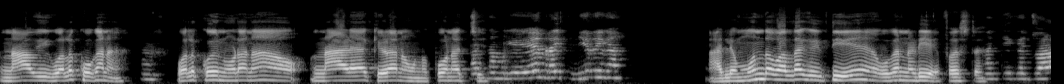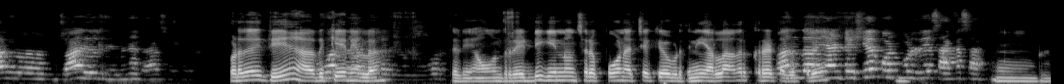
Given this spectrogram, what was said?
ನಾವ್ ಈಗ ಹೊಲಕ್ ಹೋಗೋಣ. ಹೊಲಕ್ ಹೋಗಿ ನೋಡೋಣ. ನಾಳೆ ಕೇಳೋಣ ಅವನು ಫೋನ್ ಹಚ್ಚಿ. ಅಲ್ಲಿ ಮುಂದ ಹೊಲ್ದಾಗ ಐತಿ ಹೋಗನ್ ನಡಿ ಫಸ್ಟ್ ಹೊಡೆದೈತಿ ಅದಕ್ಕೇನಿಲ್ಲ. ತಡಿ ಅವ್ನ್ ರೆಡ್ಡಿಗೆ ಇನ್ನೊಂದ್ಸರ ಫೋನ್ ಹಚ್ಚ ಕೇಳ್ಬಿಡ್ತೀನಿ ಎಲ್ಲ ಅಂದ್ರ ಕರೆಕ್ಟ್ ಆಗುತ್ತೆ ಆಗತ್ರಿ ಹ್ಮ್ ರೀ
